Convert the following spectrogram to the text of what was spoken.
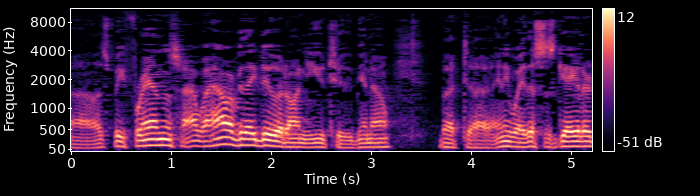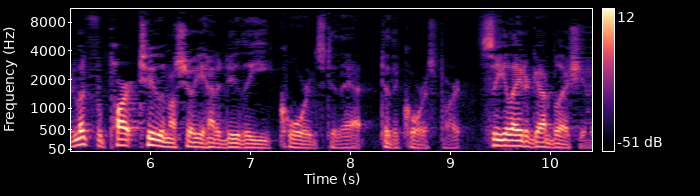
uh, let's be friends, however they do it on YouTube, you know. But uh, anyway, this is Gaylord. Look for part two, and I'll show you how to do the chords to that, to the chorus part. See you later. God bless you.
